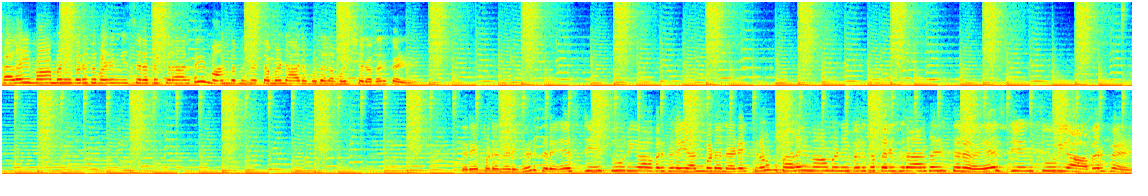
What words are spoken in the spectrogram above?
கலை மாமணி விருது வழங்கி சிறப்பிக்கிறார்கள் மாண்புமிகு தமிழ்நாடு முதலமைச்சர் அவர்கள். திரைப்பட நடிகர் திரு எஸ் ஜே சூர்யா அவர்களை அன்புடன் அழைக்கிறோம். கலை மாமணி விருது பெறுகிறார்கள் திரு எஸ் ஜே சூர்யா அவர்கள்.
